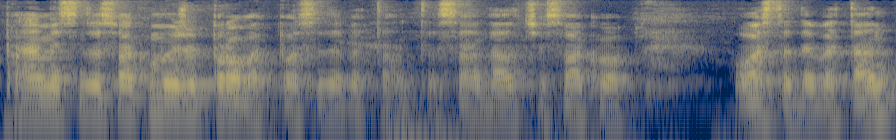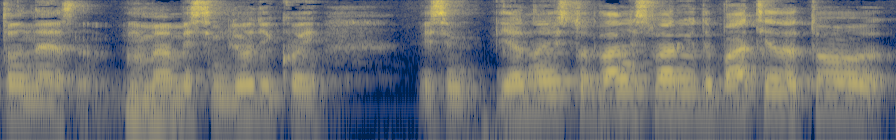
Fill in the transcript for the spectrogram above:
Pa ja mislim da svako može probat postati debatanta. Sad, da li će svako ostati debatant, to ne znam. Ima, mislim, ljudi koji... Mislim, jedna isto glavnih stvari u debati je da to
